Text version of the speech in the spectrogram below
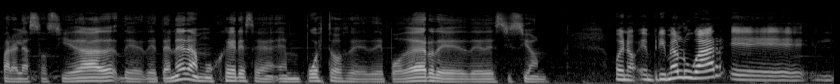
para la sociedad de, tener a mujeres en, puestos de, poder, de, decisión? Bueno, en primer lugar, eh,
